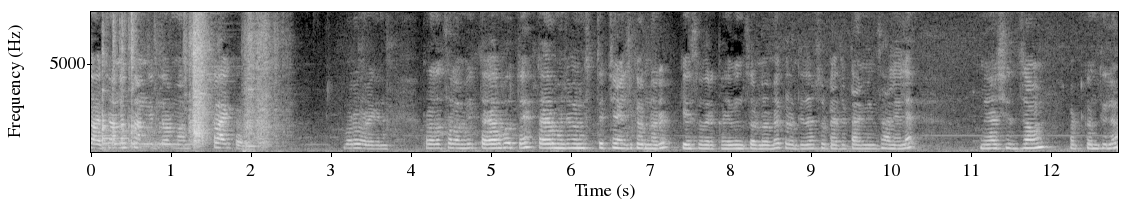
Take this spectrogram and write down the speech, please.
असं अचानक सांगितल्यावर माणूस काय करणार बरोबर आहे की नाही? तर आता चला मी तयार होते. तयार म्हणजे मी नुसते चेंज करणार आहे. केस वगैरे काही विंचरणार नाही कारण तिचा सुटायचं टायमिंग झालेलं आहे. मी अशीच जाऊन पटकन तिला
